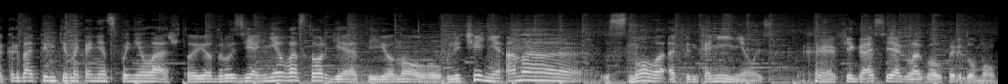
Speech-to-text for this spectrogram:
А когда Пинки наконец поняла, что ее друзья не в восторге от ее нового увлечения, она снова опинкаминилась. Фига себе глагол придумал.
